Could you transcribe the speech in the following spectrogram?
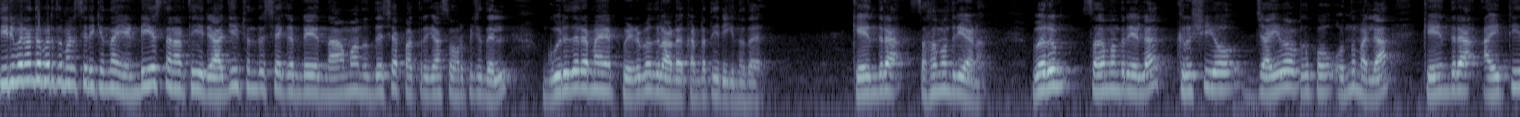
തിരുവനന്തപുരത്ത് മത്സരിക്കുന്ന എൻ ഡി എ സ്ഥാനാർത്ഥി രാജീവ് ചന്ദ്രശേഖറിന്റെ നാമനിർദ്ദേശ പത്രിക സമർപ്പിച്ചതിൽ ഗുരുതരമായ പിഴവുകളാണ് കണ്ടെത്തിയിരിക്കുന്നത്. കേന്ദ്ര സഹമന്ത്രിയാണ്. വെറും സഹമന്ത്രിയല്ല കൃഷിയോ ജൈവ വകുപ്പോ ഒന്നുമല്ല കേന്ദ്ര ഐ ടി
